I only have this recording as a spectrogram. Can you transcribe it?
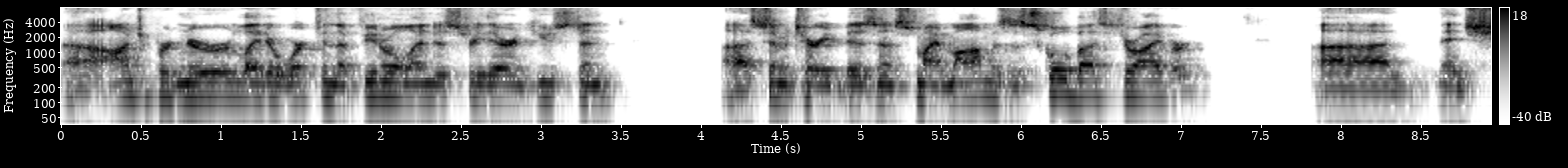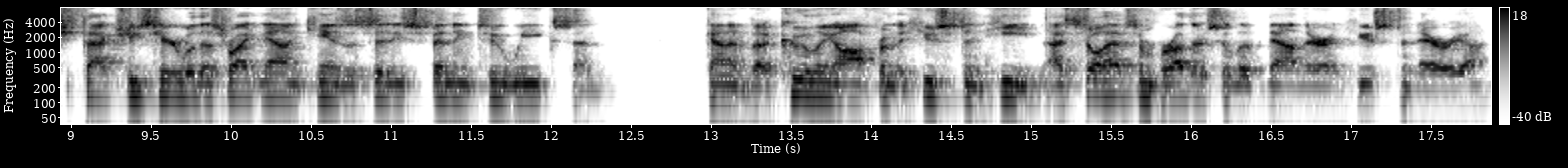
uh, entrepreneur. Later worked in the funeral industry there in Houston, uh, cemetery business. My mom was a school bus driver. Uh, and she, in fact, she's here with us right now in Kansas City, spending two weeks. And kind of uh, cooling off from the Houston heat. I still have some brothers who live down there in Houston area,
